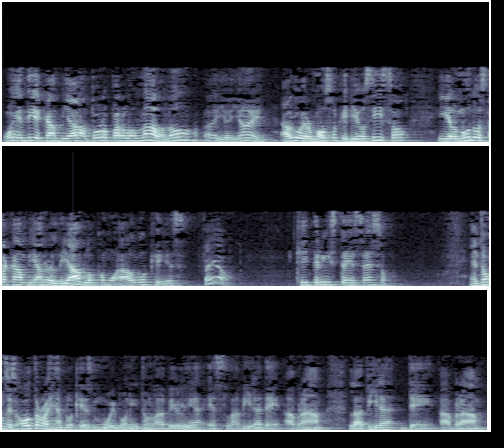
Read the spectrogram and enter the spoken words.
Hoy en día cambiaron todo para lo malo, ¿no? Ay, ay, ay. Algo hermoso que Dios hizo y el mundo está cambiando el diablo como algo que es Qué triste es eso. Entonces, otro ejemplo que es muy bonito en la Biblia es la vida de Abraham. La vida de Abraham.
